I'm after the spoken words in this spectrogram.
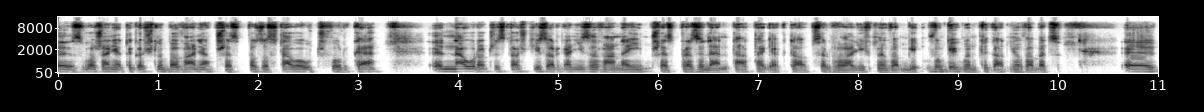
y, złożenie tego ślubowania przez pozostałą czwórkę y, na uroczystości zorganizowanej przez prezydenta, tak jak to obserwowaliśmy w, ubiegłym tygodniu wobec y,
